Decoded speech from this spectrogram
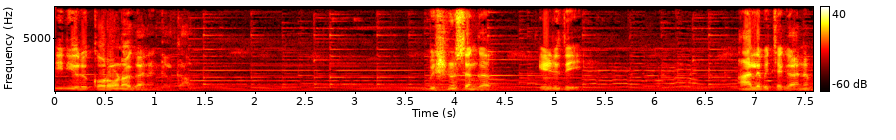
ഇനിയൊരു കൊറോണ ഗാനം കേൾക്കാം വിഷ്ണു ശങ്കർ എഴുതി ആലപിച്ച ഗാനം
